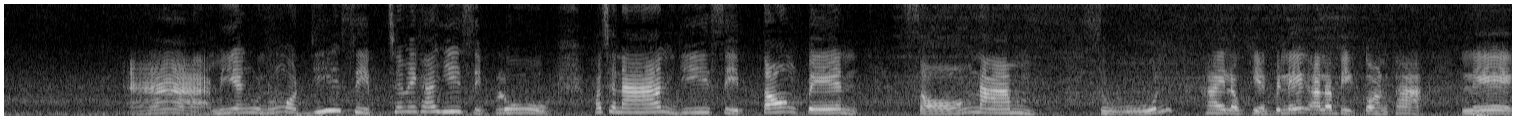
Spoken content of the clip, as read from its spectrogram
20อ่ามีองุ่นทั้งหมด 20 ใช่ไหมคะ 20 ลูก เพราะฉะนั้น 20 ต้องเป็น 2นำ0ให้เราเขียนเป็นเลขอาราบิกก่อนค่ะ เลข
